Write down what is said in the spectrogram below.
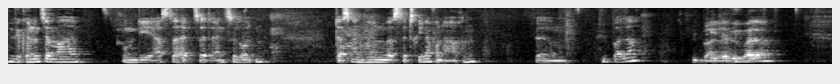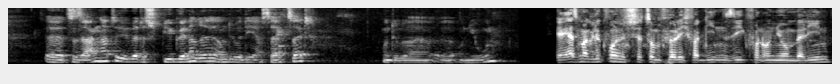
Wir können uns ja mal, um die erste Halbzeit einzuläuten, das anhören, was der Trainer von Aachen, ähm, Hüballer, Überall. Peter Hüballer. äh, zu sagen hatte über das Spiel generell und über die erste Halbzeit und über äh, Union. Ja, erstmal Glückwunsch zum völlig verdienten Sieg von Union Berlin.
